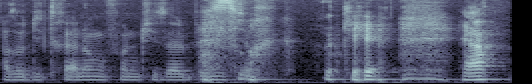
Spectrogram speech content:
Also die Trennung von Giselle Bündchen. So, okay, ja,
